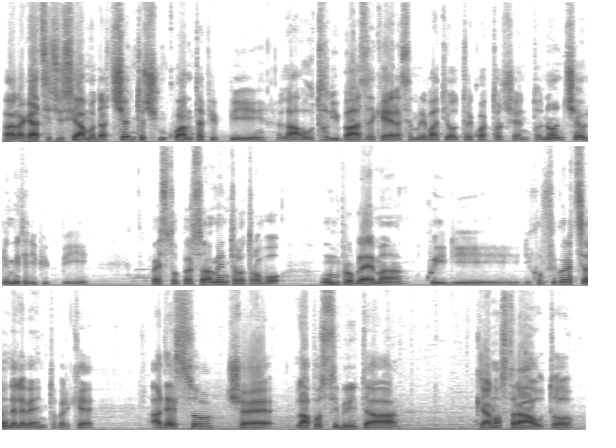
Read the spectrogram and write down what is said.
Allora ragazzi ci siamo da 150 pp, l'auto di base che era, siamo arrivati oltre 400, non c'è un limite di pp. Questo personalmente lo trovo un problema qui di, di configurazione dell'evento perché adesso c'è la possibilità che la nostra auto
